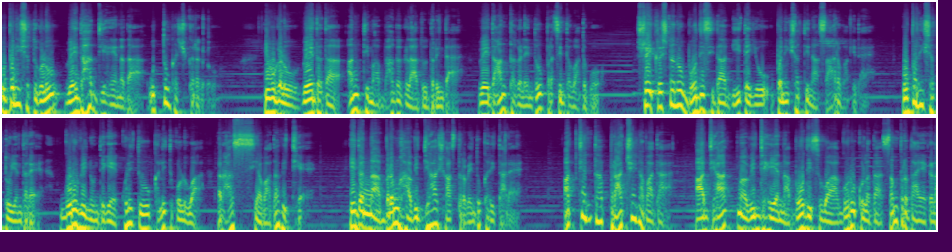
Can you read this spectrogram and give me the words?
ಉಪನಿಷತ್ತುಗಳು ವೇದಾಧ್ಯಯನದ ಉತ್ತುಂಗ ಶಿಖರಗಳು. ಇವುಗಳು ವೇದದ ಅಂತಿಮ ಭಾಗಗಳಾದುದರಿಂದ ವೇದಾಂತಗಳೆಂದು ಪ್ರಸಿದ್ಧವಾದವು. ಶ್ರೀಕೃಷ್ಣನು ಬೋಧಿಸಿದ ಗೀತೆಯು ಉಪನಿಷತ್ತಿನ ಸಾರವಾಗಿದೆ. ಉಪನಿಷತ್ತು ಎಂದರೆ ಗುರುವಿನೊಂದಿಗೆ ಕುಳಿತು ಕಲಿತುಕೊಳ್ಳುವ ರಹಸ್ಯವಾದ ವಿದ್ಯೆ. ಇದನ್ನ ಬ್ರಹ್ಮ ವಿದ್ಯಾಶಾಸ್ತ್ರವೆಂದು ಕರೀತಾರೆ. ಅತ್ಯಂತ ಪ್ರಾಚೀನವಾದ ಆಧ್ಯಾತ್ಮ ವಿದ್ಯೆಯನ್ನ ಬೋಧಿಸುವ ಗುರುಕುಲದ ಸಂಪ್ರದಾಯಗಳ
